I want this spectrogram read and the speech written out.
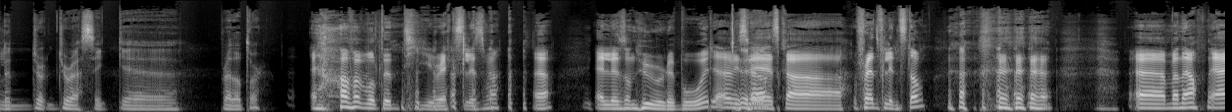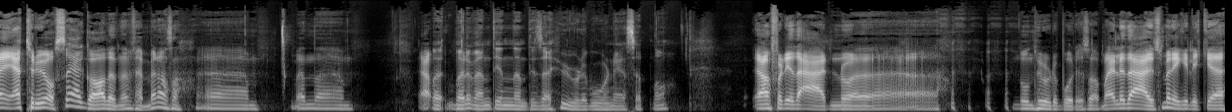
Eller Jurassic uh, Predator. Ja, mot en T-rex, liksom. ja. Ja. Eller sånn huleboer, eh, hvis Ja. vi skal Fred Flintstone. uh, men ja, jeg, jeg tror også jeg ga den en femmer, altså. Uh, men eh, Ja. Bare, bare vent innen den tid er huleboer nedsett nå. Ja, fordi det er noe, eh, noen huleboere som Eller det er jo som regel ikke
